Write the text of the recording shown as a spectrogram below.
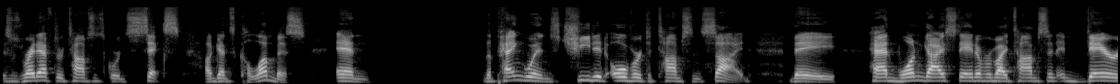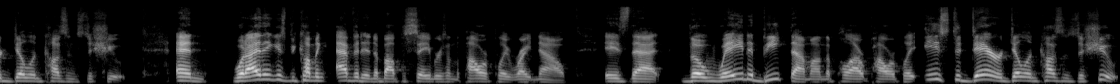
This was right after Thompson scored six against Columbus. And the Penguins cheated over to Thompson's side. They had one guy stand over by Thompson and dared Dylan Cozens to shoot. And what I think is becoming evident about the Sabres on the power play right now is that the way to beat them on the power play is to dare Dylan Cozens to shoot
